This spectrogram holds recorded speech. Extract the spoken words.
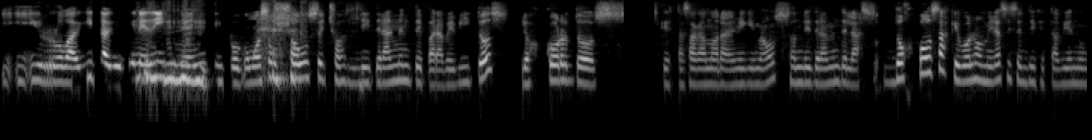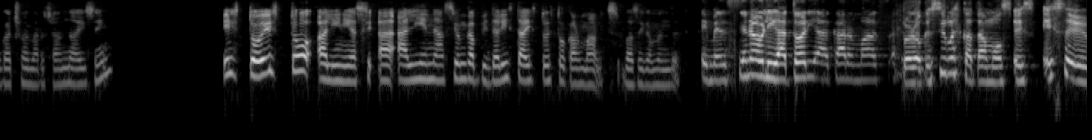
y, y, y robaguita que tiene Disney, tipo como esos shows hechos literalmente para bebitos, los cortos que está sacando ahora de Mickey Mouse son literalmente las dos cosas que vos los mirás y sentís que estás viendo un cacho de merchandising. Esto, esto, alienación capitalista, esto, esto, Karl Marx, básicamente. Y mención obligatoria a Karl Marx. Pero lo que sí rescatamos es ese,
